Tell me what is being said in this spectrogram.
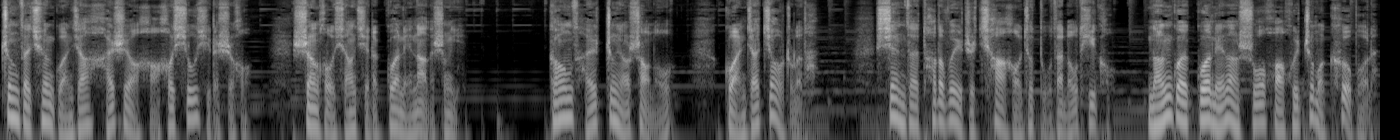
正在劝管家还是要好好休息的时候，身后响起了关莲娜的声音。刚才正要上楼，管家叫住了他。现在他的位置恰好就堵在楼梯口，难怪关莲娜说话会这么刻薄了。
